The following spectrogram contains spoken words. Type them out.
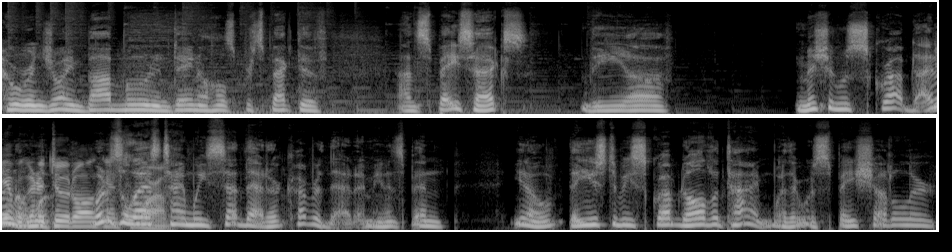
who are enjoying Bob Moon and Dana Hull's perspective on SpaceX, the uh, mission was scrubbed. I don't yeah, know. we're going to do it all. When was the tomorrow. last time we said that or covered that? I mean, it's been, you know, they used to be scrubbed all the time, whether it was Space Shuttle or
